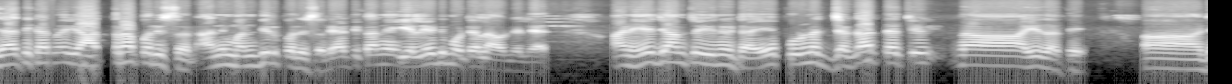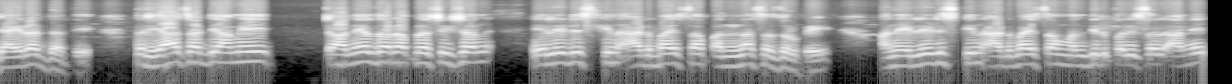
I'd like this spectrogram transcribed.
या ठिकाणी यात्रा परिसर आणि मंदिर परिसर या ठिकाणी एलईडी मोठ्या लावलेले आहेत. आणि हे जे आमचं युनिट आहे हे पूर्ण जगात त्याची हे जाते जाहिरात जाते. तर ह्यासाठी आम्ही चॅनेलद्वारा प्रशिक्षण एलईडी स्क्रीन ऍडवाइसचा पन्नास हजार रुपये आणि एलईडी स्क्रीन ऍडवाइसचा मंदिर परिसर आणि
